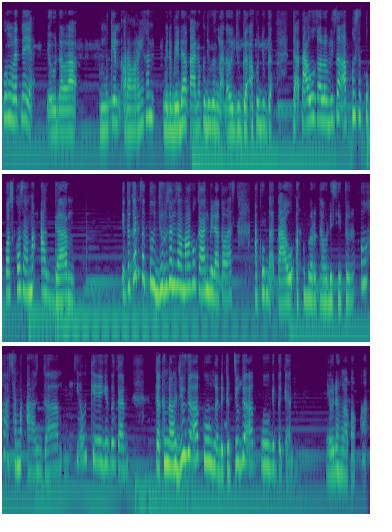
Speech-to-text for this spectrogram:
aku ngeliatnya ya ya udahlah. Mungkin orang-orangnya kan beda-beda kan aku juga nggak tahu juga. Aku juga nggak tahu kalau misal aku satu posko sama Agam itu kan satu jurusan sama aku kan beda kelas. Aku nggak tahu aku baru tahu di situ. Oh sama Agam. Oke oke gitu kan. Gak kenal juga aku nggak deket juga aku gitu kan. Ya udah nggak apa-apa.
